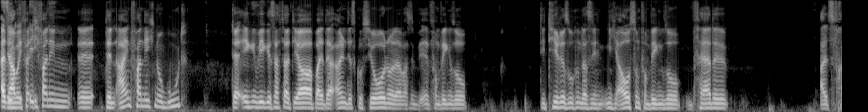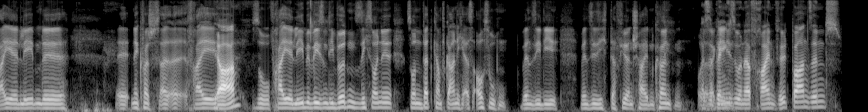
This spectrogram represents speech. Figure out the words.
also ja, aber ich, ich fand ihn, äh, den einen fand ich nur gut, der irgendwie gesagt hat, ja, bei der allen Diskussion oder was, äh, von wegen so, die Tiere suchen das nicht aus und von wegen so Pferde als freie, lebende, äh, ne Quatsch, äh, äh, frei, ja, so freie Lebewesen, die würden sich so, eine, so einen Wettkampf gar nicht erst aussuchen, wenn sie, die, wenn sie sich dafür entscheiden könnten. Also wenn dagegen. die so in der freien Wildbahn sind,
